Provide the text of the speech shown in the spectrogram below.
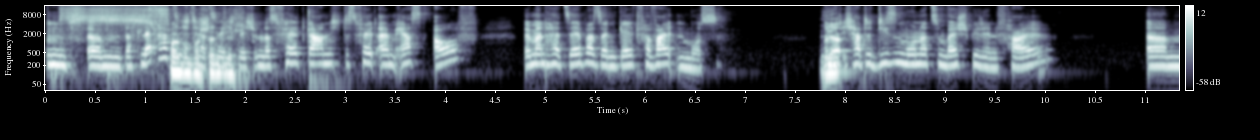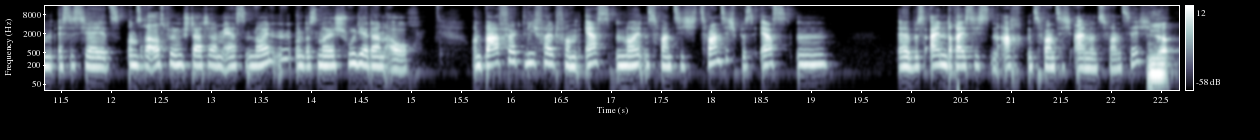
Und ähm, das läppert sich tatsächlich. Und das fällt gar nicht, das fällt einem erst auf, wenn man halt selber sein Geld verwalten muss. Und ja. ich hatte diesen Monat zum Beispiel den Fall, ähm, es ist ja jetzt, unsere Ausbildung startet am 1.9. und das neue Schuljahr dann auch. Und BAföG lief halt vom 1.9.2020 bis 1. Äh, bis 31.08.2021. Ja.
